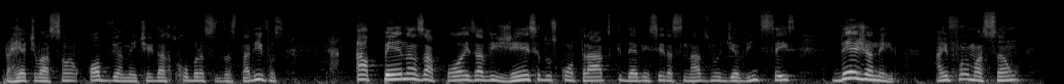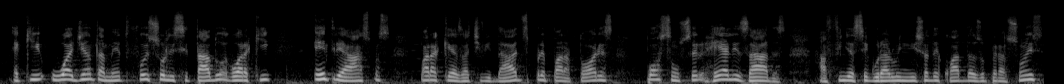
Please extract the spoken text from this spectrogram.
para reativação, obviamente, das cobranças das tarifas, apenas após a vigência dos contratos que devem ser assinados no dia 26 de janeiro. A informação é que o adiantamento foi solicitado agora aqui, entre aspas, para que as atividades preparatórias possam ser realizadas, a fim de assegurar o início adequado das operações,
